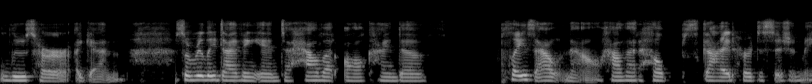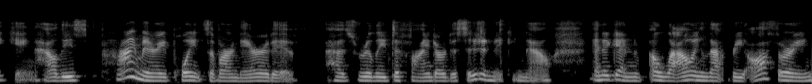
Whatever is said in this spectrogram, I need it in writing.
lose her again. So, really diving into how that all kind of plays out now, how that helps guide her decision making, how these primary points of our narrative has really defined our decision making now. And again, allowing that reauthoring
